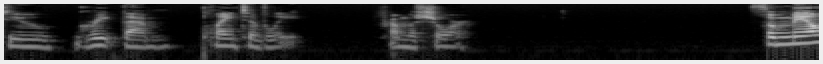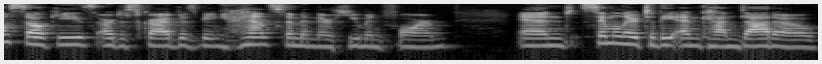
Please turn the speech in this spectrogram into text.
to greet them plaintively from the shore. So male selkies are described as being handsome in their human form, and similar to the encantado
